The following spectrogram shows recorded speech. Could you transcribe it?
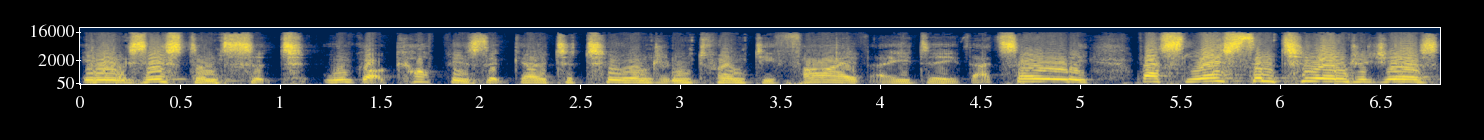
in existence. At, we've got copies that go to 225 AD. That's only that's less than 200 years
